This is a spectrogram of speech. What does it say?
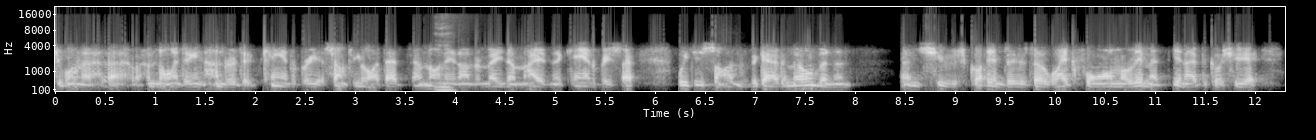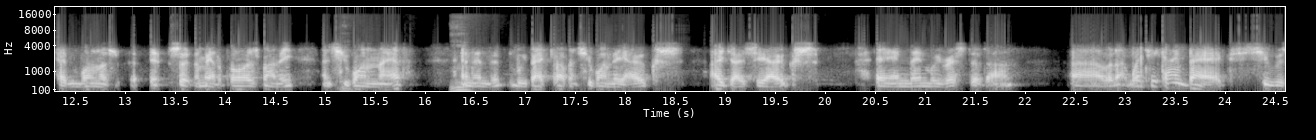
she won a, a, a 1900 at Canterbury or something like that, 1900 metre maiden at Canterbury. So we decided to go to Melbourne and and she was got into the weight the limit, you know, because she hadn't won a, a certain amount of prize money, and she won that. Mm. And then we backed up, and she won the Oaks, AJC Oaks, and then we rested her. Uh, but when she came back, she was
